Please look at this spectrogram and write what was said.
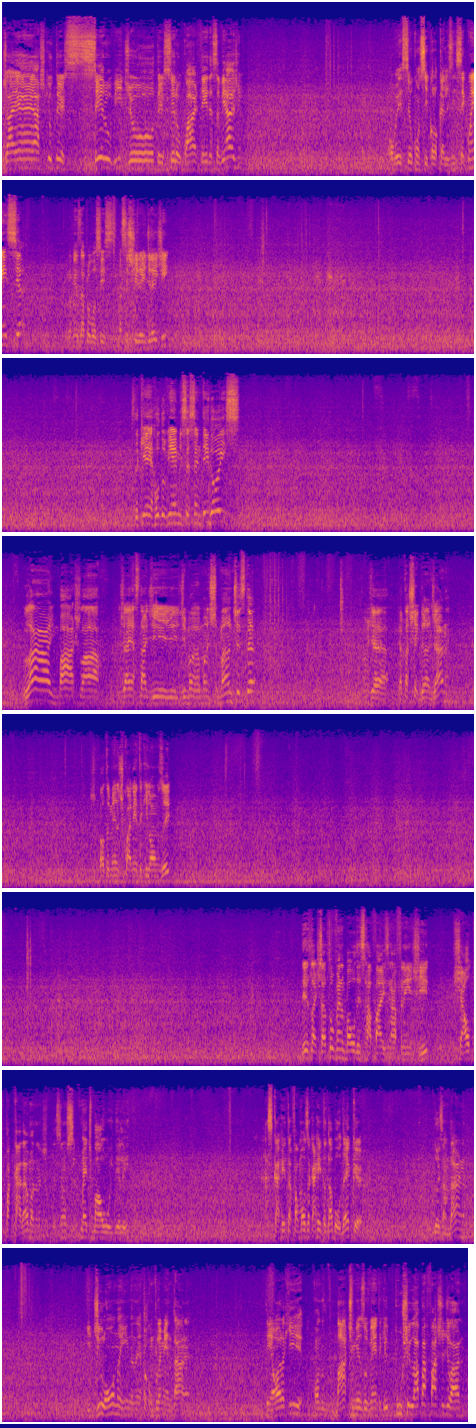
Já é, acho que o terceiro vídeo, terceiro ou quarto aí dessa viagem. Vamos ver se eu consigo colocar eles em sequência. Pelo menos dá pra vocês assistirem aí direitinho. Daqui é rodovia M62. Lá embaixo, lá já é a cidade de, de Manchester. Então já, já tá chegando já, né? Falta menos de 40 quilômetros aí. Desde lá está, tô vendo o baú desse rapaz na frente aí. Alto pra caramba, né? Deve uns 5 metros de baú aí dele aí. As carretas, a famosa carreta Double Decker. Dois andar, né? E de lona ainda, né? Pra complementar, né? Tem hora que quando bate mesmo o vento aqui, ele puxa ele lá pra faixa de lá, né?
